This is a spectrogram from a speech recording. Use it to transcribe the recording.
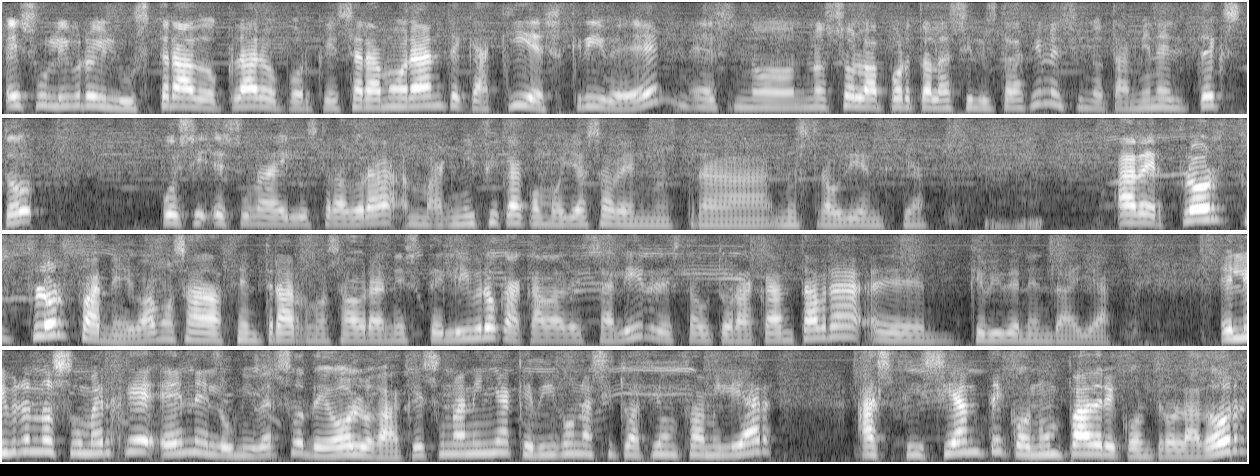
Es un libro ilustrado, claro, porque Sara Morante, que aquí escribe, ¿eh? es, no, no solo aporta las ilustraciones, sino también el texto, pues sí, es una ilustradora magnífica, como ya saben nuestra, nuestra audiencia. A ver, Flor, Flor Fané, vamos a centrarnos ahora en este libro que acaba de salir, de esta autora cántabra eh, que vive en Endaya. El libro nos sumerge en el universo de Olga, que es una niña que vive una situación familiar asfixiante con un padre controlador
